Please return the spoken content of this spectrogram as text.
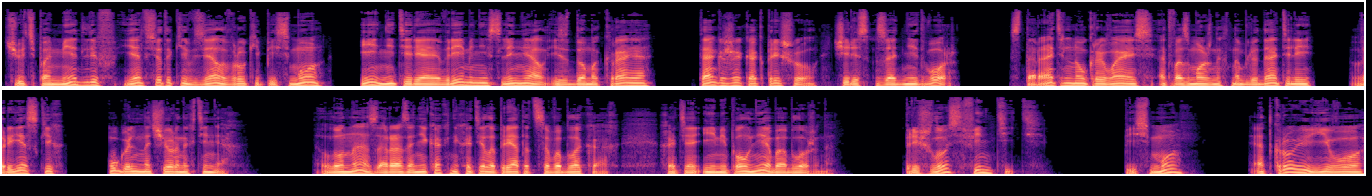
Чуть помедлив, я все-таки взял в руки письмо и, не теряя времени, слинял из дома края, так же, как пришел, через задний двор, старательно укрываясь от возможных наблюдателей в резких угольно-черных тенях. Луна, зараза, никак не хотела прятаться в облаках, хотя ими полнеба обложено. Пришлось финтить. Письмо. Открою его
